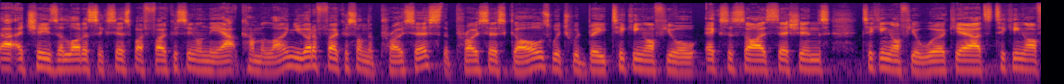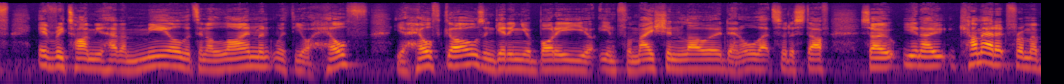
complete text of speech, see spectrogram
uh, achieves a lot of success by focusing on the outcome alone. You've got to focus on the process, the process goals, which would be ticking off your exercise sessions, ticking off your workouts, ticking off every time you have a meal that's in alignment with your health, your health goals, and getting your body, your inflammation lowered, and all that sort of stuff. So, you know, come at it from a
